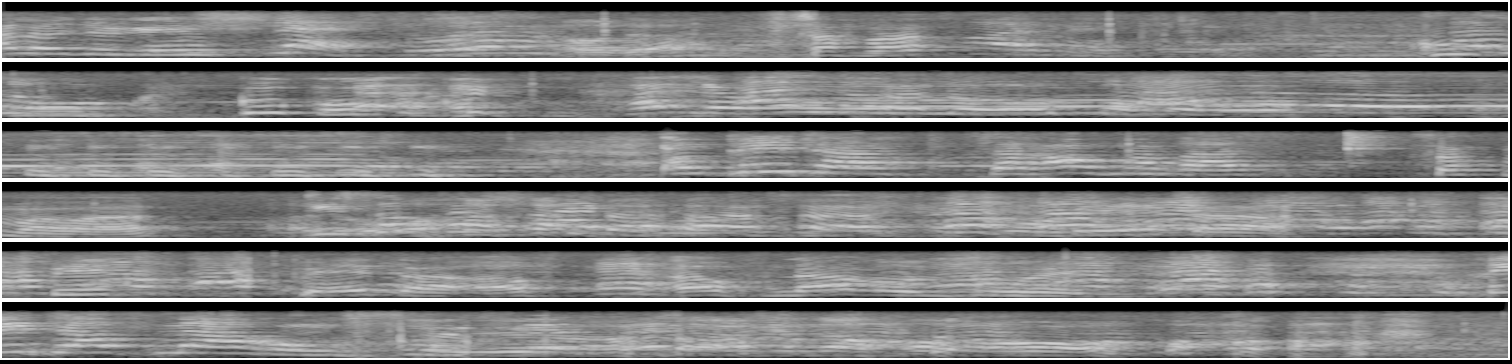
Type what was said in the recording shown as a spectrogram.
Hallo Jürgen. Schlecht, oder? Oder? Sag was. Hallo. Kuckuck. Hallo. Hallo. Und Peter, sag auch mal was. Sag mal was. Die Suppe schmeckt. Peter. Pet Peter, auf, auf Nahrung suchen. Peter auf Nahrungssuche. Ja. Oh.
